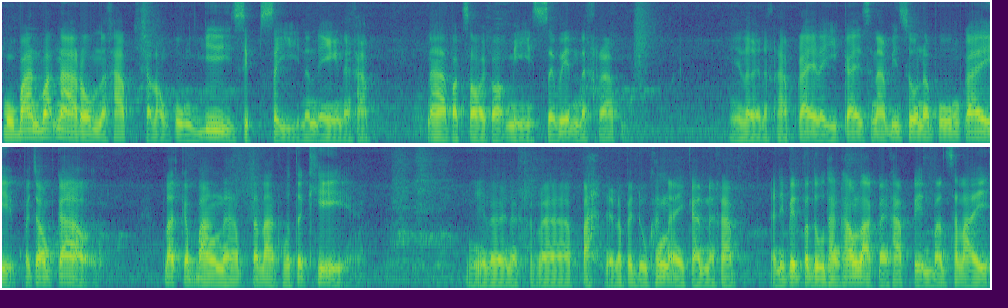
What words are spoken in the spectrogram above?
หมู่บ้านวนารมนะครับ ฉลองกรุง 24 นั่นเองนะครับ หน้าปักซอยก็มีเซเว่นนะครับนี่เลยนะครับ ใกล้อะไรอีกใกล้สนามบินสุวรรณภูมิใกล้ประจอมเกล้าลาดกระบังนะครับ ตลาดหัวตะเข้นี่เลยนะครับไปเดี๋ยวเราไปดูข้างในกันนะครับ อันนี้เป็นประตูทางเข้าหลักนะครับ เป็นบันสไลด์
